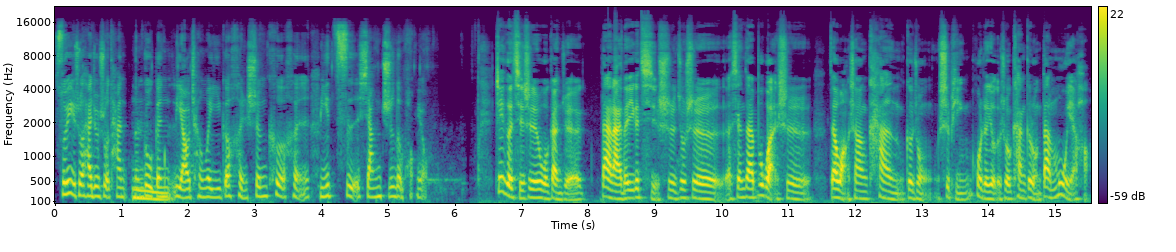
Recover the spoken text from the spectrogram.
所以说，他就说他能够跟李敖成为一个很深刻、很彼此相知的朋友。这个其实我感觉。带来的一个启示就是，现在不管是在网上看各种视频，或者有的时候看各种弹幕也好，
